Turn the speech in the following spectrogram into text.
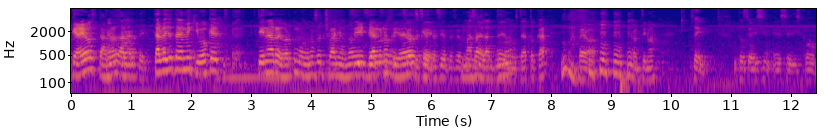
creo, tal, tal vez yo también me equivoque, tiene alrededor como de unos 8 años, ¿no? Sí, vi, algunos videos que más adelante me gustaría tocar, pero continúa. Sí, entonces yo hice ese disco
